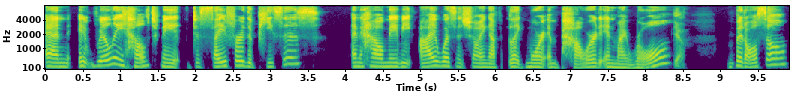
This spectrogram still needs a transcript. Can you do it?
And it really helped me decipher the pieces and how maybe I wasn't showing up like more empowered in my role. Yeah but also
